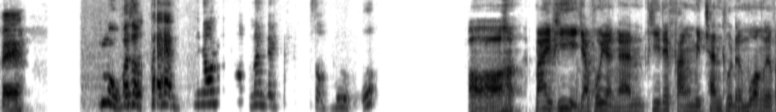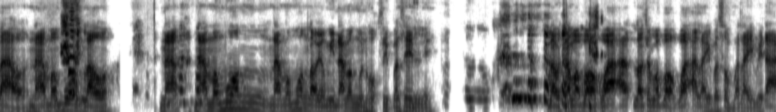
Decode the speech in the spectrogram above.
แป้งหมูผสมแป้ง no no มันเป็นแป้งผสมหมู อ๋อ ไม่พี่อย่าพูดอย่างนั้น พี่ได้ฟัง Mission to the ม่วงหรือเปล่า น้ำมะม่วงเรา น้ำน้ำมะม่วง น้ำมะม่วงเรายังมีน้ำองุ่นหกสิบเปอร์เซ็นต์เลยเออเราจะมาบอกว่าเราจะมาบอกว่าอะไรผสมอะไรไม่ได้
